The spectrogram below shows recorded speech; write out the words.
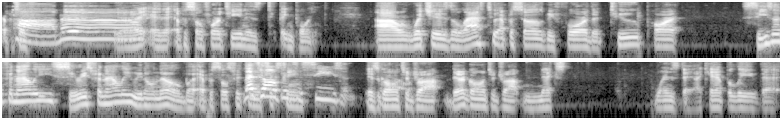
Episode yeah, right. And episode 14 is Tipping Point, um, which is the last two episodes before the two-part season finale, series finale. We don't know, but episodes 15 Let's hope it's a season. is going to drop. They're going to drop next Wednesday. I can't believe that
